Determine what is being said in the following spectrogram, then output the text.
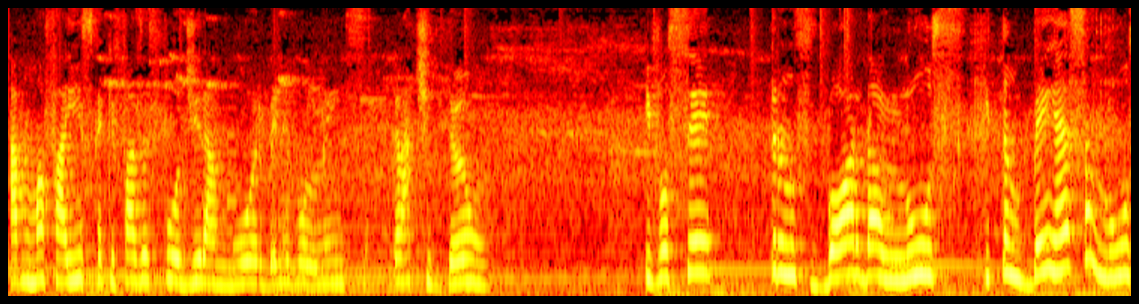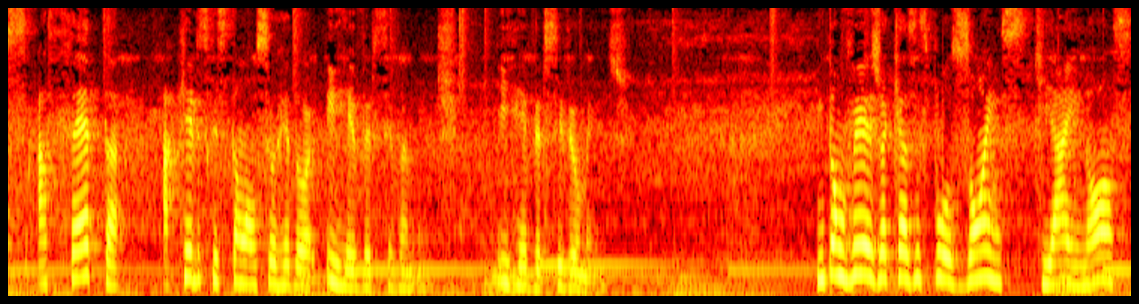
uma faísca que faz explodir amor, benevolência, gratidão. E você transborda luz e também essa luz afeta aqueles que estão ao seu redor irreversivelmente, irreversivelmente. Então veja que as explosões que há em nós,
